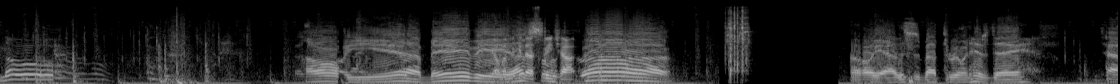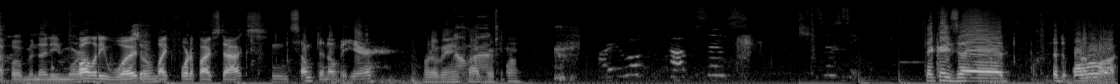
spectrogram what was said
No. Oh yeah, baby. Yeah, let me get that screenshot. up. Oh yeah, this is about to ruin his day. Tap opened. I need more. Quality wood, So- like four to five stacks. Something over here. What are we in No, five man. for? That guy's a uh, Aurora.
